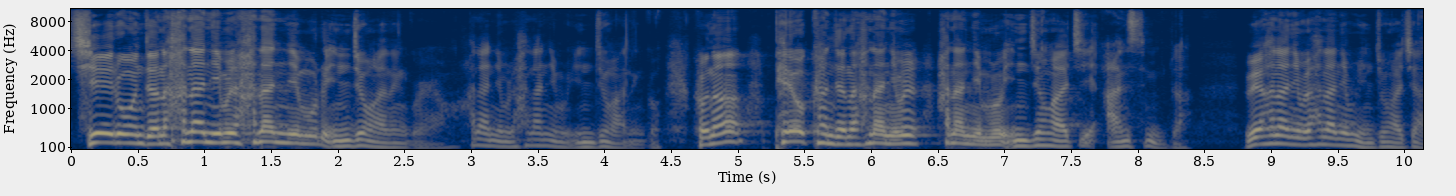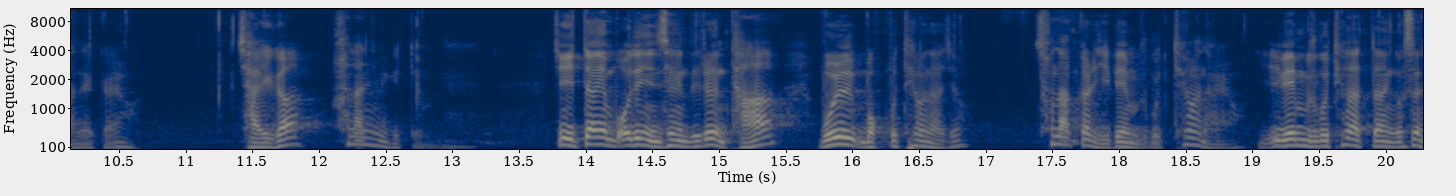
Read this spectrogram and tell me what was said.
지혜로운 자는 하나님을 하나님으로 인정하는 거예요. 하나님을 하나님으로 인정하는 것. 그러나 폐역한 자는 하나님을 하나님으로 인정하지 않습니다. 왜 하나님을 하나님으로 인정하지 않을까요? 자기가 하나님이기 때문에. 이 땅의 모든 인생들은 다 뭘 먹고 태어나죠? 선악과를 입에 물고 태어나요. 입에 물고 태어났다는 것은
